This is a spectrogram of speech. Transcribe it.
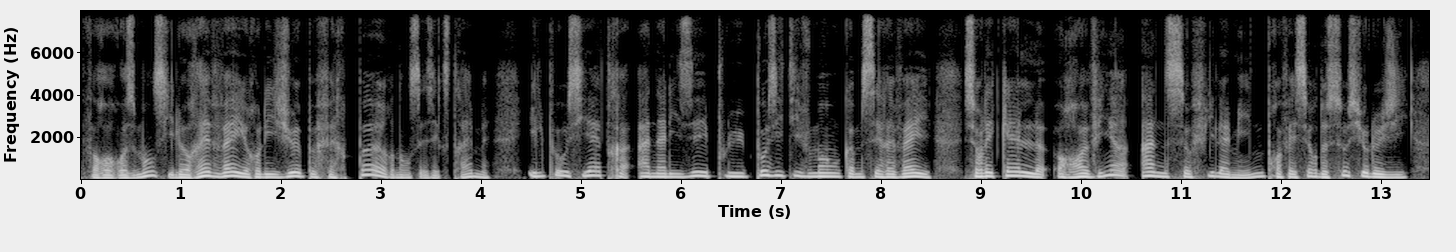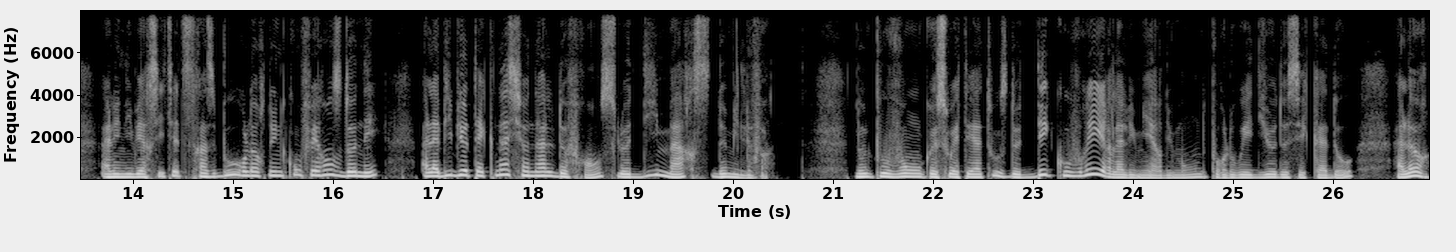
Fort heureusement, si le réveil religieux peut faire peur dans ces extrêmes, il peut aussi être analysé plus positivement comme ces réveils sur lesquels revient Anne-Sophie Lamine, professeure de sociologie à l'Université de Strasbourg lors d'une conférence donnée à la Bibliothèque nationale de France le 10 mars 2020. Nous ne pouvons que souhaiter à tous de découvrir la lumière du monde pour louer Dieu de ses cadeaux. Alors,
